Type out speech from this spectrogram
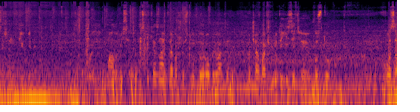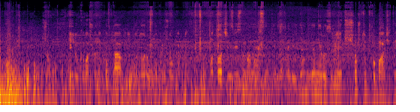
це ще не півбіди. Мало місяця. Наскільки я знаю, треба щось тут дороблювати. Хоча бачу, люди їздять е, воздух по забору, щоб пилюку вашу не ковтав і мотору не прийшов капець. Моторчик, звісно, малесенький. Взагалі, я, я не розумію, що ж тут побачити.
